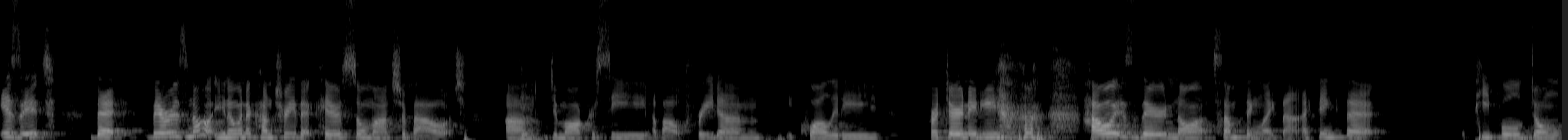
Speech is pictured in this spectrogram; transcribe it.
is it that there is not, you know, in a country that cares so much about um, yeah democracy, about freedom, equality, fraternity? how is there not something like that? I think that people don't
